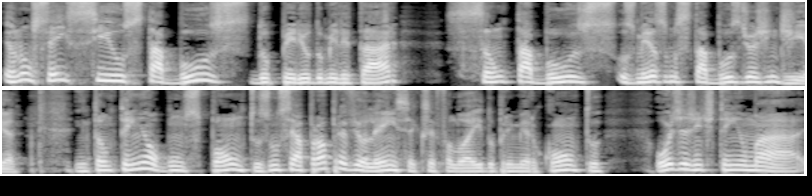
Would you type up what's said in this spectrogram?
eu não sei se os tabus do período militar são tabus, os mesmos tabus de hoje em dia. Então tem alguns pontos, não sei, a própria violência que você falou aí do primeiro conto, hoje a gente tem uma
